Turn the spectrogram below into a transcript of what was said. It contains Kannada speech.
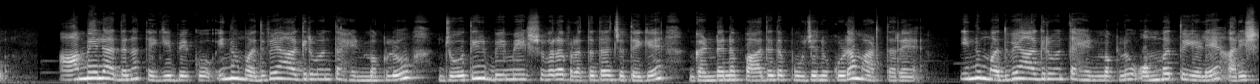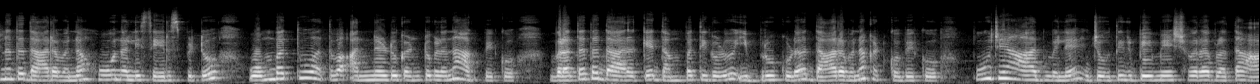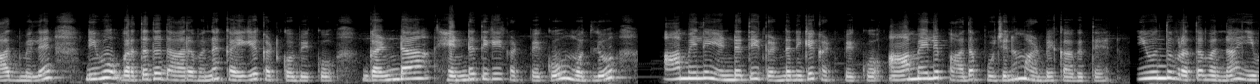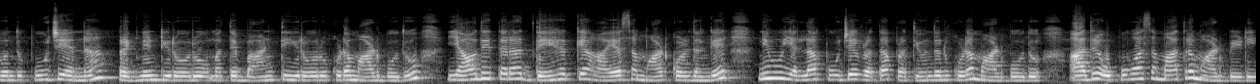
ಆಮೇಲೆ ಅದನ್ನ ತೆಗಿಬೇಕು. ಇನ್ನು ಮದುವೆ ಆಗಿರುವಂತ ಹೆಣ್ಮಕ್ಳು ಜ್ಯೋತಿರ್ ಭೀಮೇಶ್ವರ ವ್ರತದ ಜೊತೆಗೆ ಗಂಡನ ಪಾದದ ಪೂಜೆನೂ ಕೂಡ ಮಾಡ್ತಾರೆ. ಇನ್ನು ಮದುವೆ ಆಗಿರುವಂತ ಹೆಣ್ಮಕ್ಳು ಒಂಬತ್ತು ಎಳೆ ಅರಿಶಿಣದ ದಾರವನ್ನು ಹೂನಲ್ಲಿ ಸೇರಿಸ್ಬಿಟ್ಟು ಒಂಬತ್ತು ಅಥವಾ ಹನ್ನೆರಡು ಗಂಟುಗಳನ್ನು ಹಾಕ್ಬೇಕು. ವ್ರತದ ದಾರಕ್ಕೆ ದಂಪತಿಗಳು ಇಬ್ಬರೂ ಕೂಡ ದಾರವನ್ನು ಕಟ್ಕೋಬೇಕು. ಪೂಜೆ ಆದ್ಮೇಲೆ, ಜ್ಯೋತಿರ್ಭೀಮೇಶ್ವರ ವ್ರತ ಆದ್ಮೇಲೆ ನೀವು ವ್ರತದ ದಾರವನ್ನ ಕೈಗೆ ಕಟ್ಕೋಬೇಕು. ಗಂಡ ಹೆಂಡತಿಗೆ ಕಟ್ಟಬೇಕು ಮೊದಲು, ಆಮೇಲೆ ಹೆಂಡತಿ ಗಂಡನಿಗೆ ಕಟ್ಟಬೇಕು ಆಮೇಲೆ ಪಾದ ಪೂಜೆನ ಮಾಡಬೇಕಾಗುತ್ತೆ. ಈ ಒಂದು ವ್ರತವನ್ನ, ಈ ಒಂದು ಪೂಜೆಯನ್ನ ಪ್ರೆಗ್ನೆಂಟ್ ಇರೋರು ಮತ್ತೆ ಬಾಣ್ತಿ ಇರೋರು ಕೂಡ ಮಾಡ್ಬೋದು. ಯಾವುದೇ ತರ ದೇಹಕ್ಕೆ ಆಯಾಸ ಮಾಡ್ಕೊಳ್ದಂಗೆ ನೀವು ಎಲ್ಲ ಪೂಜೆ ವ್ರತ ಪ್ರತಿಯೊಂದನ್ನು ಕೂಡ ಮಾಡ್ಬೋದು. ಆದ್ರೆ ಉಪವಾಸ ಮಾತ್ರ ಮಾಡಬೇಡಿ.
